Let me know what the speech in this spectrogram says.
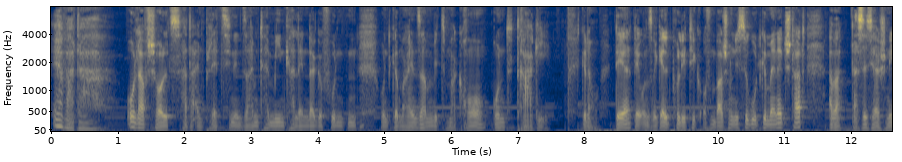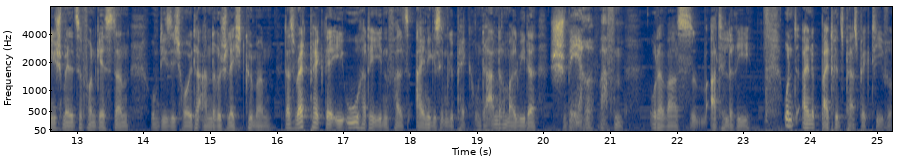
Er war da. Olaf Scholz hatte ein Plätzchen in seinem Terminkalender gefunden und gemeinsam mit Macron und Draghi Genau, der, der unsere Geldpolitik offenbar schon nicht so gut gemanagt hat, aber das ist ja Schneeschmelze von gestern, um die sich heute andere schlecht kümmern. Das Red Pack der EU hatte jedenfalls einiges im Gepäck, unter anderem mal wieder schwere Waffen oder war es Artillerie? Und eine Beitrittsperspektive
